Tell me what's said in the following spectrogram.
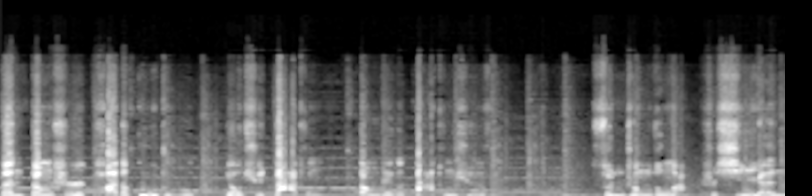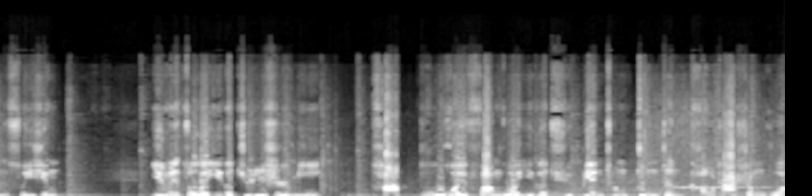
但当时他的雇主要去大同当这个大同巡抚，孙承宗啊是欣然随行。因为作为一个军事迷，他不会放过一个去边城重镇考察生活、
